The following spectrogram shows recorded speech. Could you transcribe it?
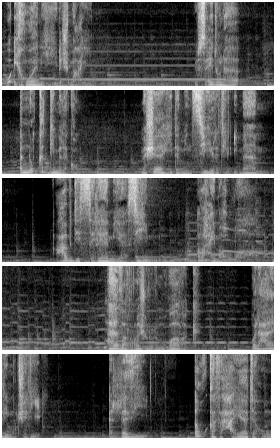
وإخوانه أجمعين. يسعدنا أن نقدم لكم مشاهد من سيرة الإمام عبد السلام ياسين رحمه الله. هذا الرجل المبارك والعالم الجليل الذي أوقف حياته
